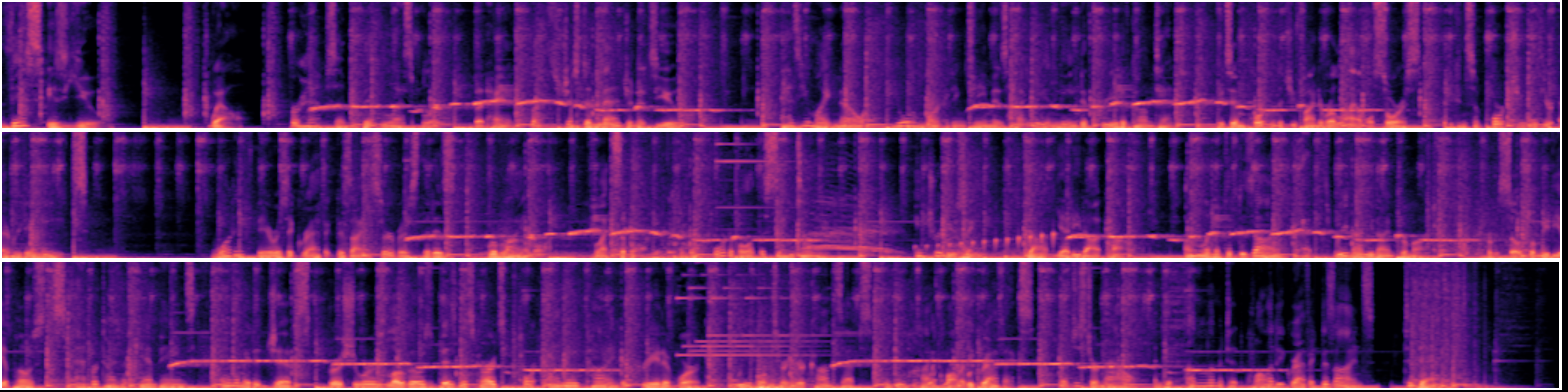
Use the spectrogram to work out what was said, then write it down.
This is you. Well, perhaps a bit less blue, but hey, let's just imagine it's you. As you might know, your marketing team is highly in need of creative content. It's important that you find a reliable source that can support you with your everyday needs. What if there is a graphic design service that is reliable, flexible, and affordable at the same time? Introducing DotYeti.com. Unlimited design at $3.99 per month. From social media posts, advertisement campaigns, animated GIFs, brochures, logos, business cards, or any kind of creative work, we will turn your concepts into high quality graphics. Register now and get unlimited quality graphic designs today.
